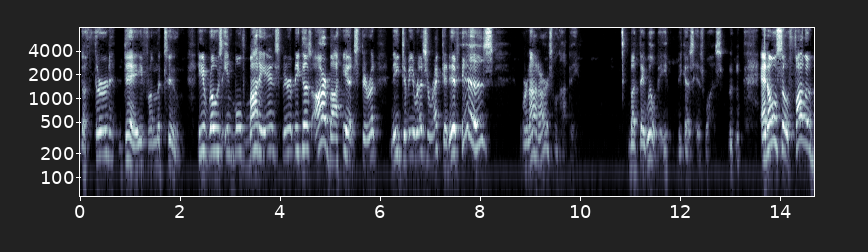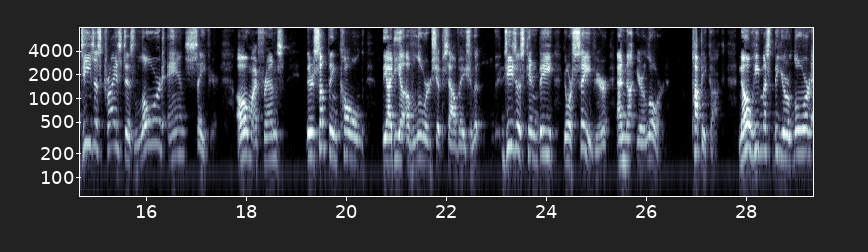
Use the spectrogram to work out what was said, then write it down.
the third day from the tomb. He rose in both body and spirit because our body and spirit need to be resurrected. If his were not, ours will not be. But they will be because his was. and also follow Jesus Christ as Lord and Savior. Oh, my friends, there's something called the idea of lordship salvation that Jesus can be your Savior and not your Lord. Poppycock. No, he must be your Lord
